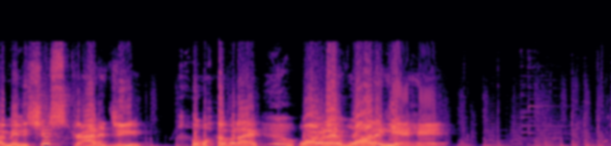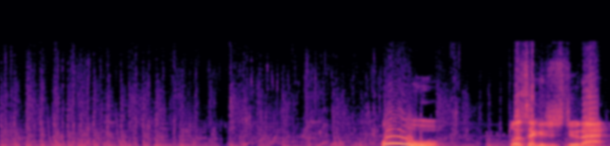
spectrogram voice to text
I mean, it's just strategy. why would I, why would I want to get hit? Woo! Plus, I could just do that.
